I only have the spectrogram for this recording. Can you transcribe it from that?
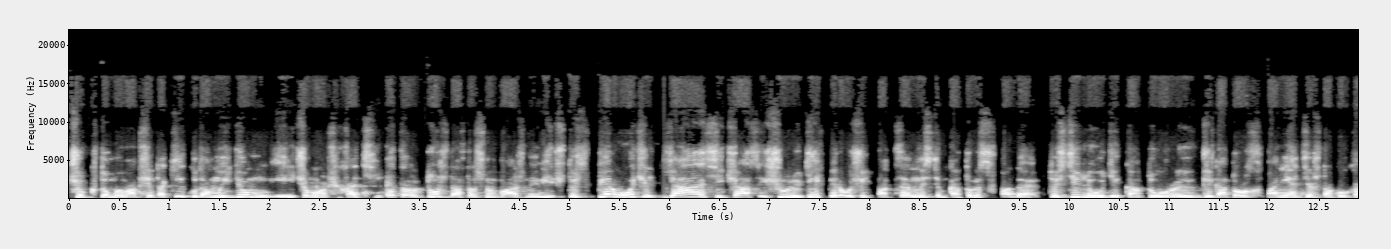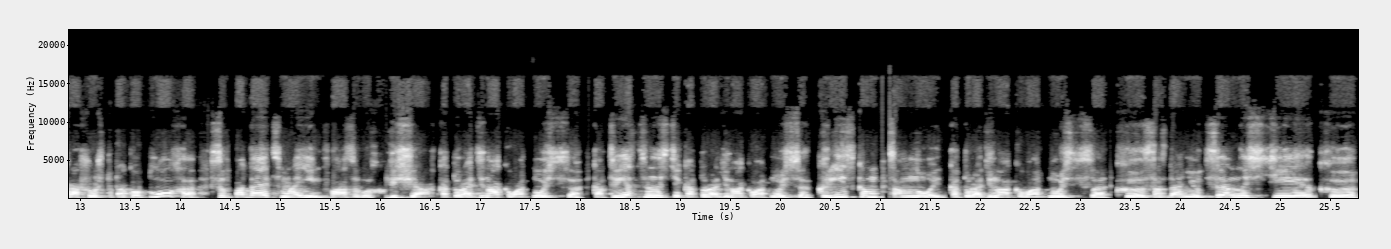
что, кто мы вообще такие, куда мы идем и что мы вообще хотим. Это тоже достаточно важная вещь. То есть в первую очередь я сейчас ищу людей, в первую очередь по ценностям, которые совпадают. То есть те люди, которые, для которых понятие, что такое хорошо, что такое плохо, совпадает с моим в базовых вещах, которые одинаково относятся к ответственности, которые одинаково относятся к рискам со мной, которые одинаково относятся к созданию ценности, к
